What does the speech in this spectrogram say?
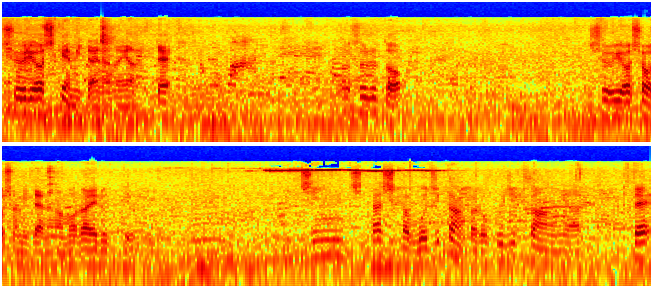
修了試験みたいなのやってそうすると修了証書みたいなのがもらえるっていう。1日確か5時間か6時間やって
